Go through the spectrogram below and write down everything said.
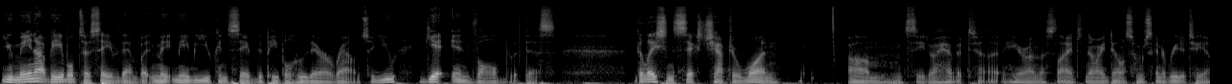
You may not be able to save them, but may, maybe you can save the people who they're around. So you get involved with this. Galatians 6, chapter 1. Um, let's see, do I have it uh, here on the slides? No, I don't. So I'm just going to read it to you.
